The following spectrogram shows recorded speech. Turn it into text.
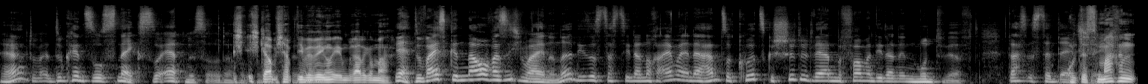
Ja, du, du kennst so Snacks, so Erdnüsse oder so. Ich glaube, ich, glaub, ich habe die Bewegung eben gerade gemacht. Ja, du weißt genau, was ich meine, ne? Dieses, dass die dann noch einmal in der Hand so kurz geschüttelt werden, bevor man die dann in den Mund wirft. Das ist der Date. Und das machen,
